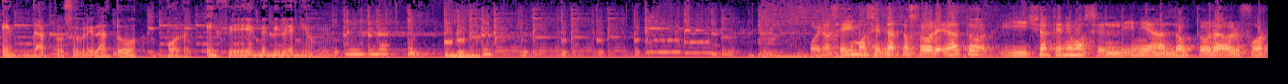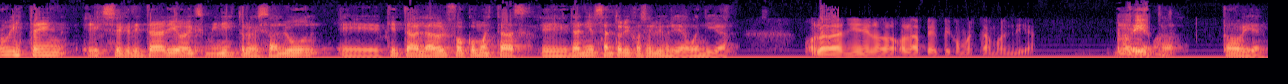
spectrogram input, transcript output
en Dato sobre Dato por FM Millennium. Bueno, seguimos en Datos sobre Dato y ya tenemos en línea al doctor Adolfo Ruistein, ex secretario, ex ministro de Salud. Eh, ¿Qué tal, Adolfo? ¿Cómo estás? Eh, Daniel Santoro y José Luis Brea, buen día. Hola, Daniel. Hola, Pepe. ¿Cómo están? Buen día. Buenos días. Todo, todo bien.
